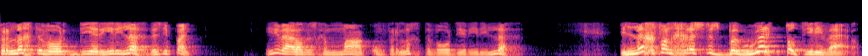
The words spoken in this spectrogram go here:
verlig te word deur hierdie lig. Dis die punt. Hierdie wêreld is gemaak om verlig te word deur hierdie lig. Die lig van Christus behoort tot hierdie wêreld.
